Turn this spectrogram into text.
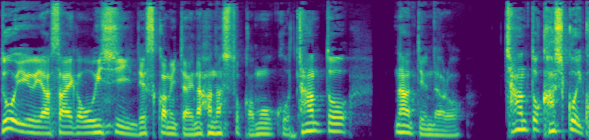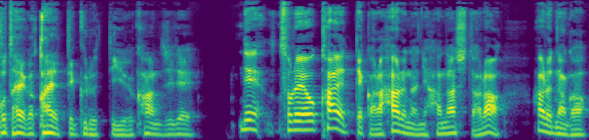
どういう野菜が美味しいんですかみたいな話とかも、こう、ちゃんと、なんて言うんだろう。ちゃんと賢い答えが返ってくるっていう感じで。で、それを帰ってから春菜に話したら、春菜が、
